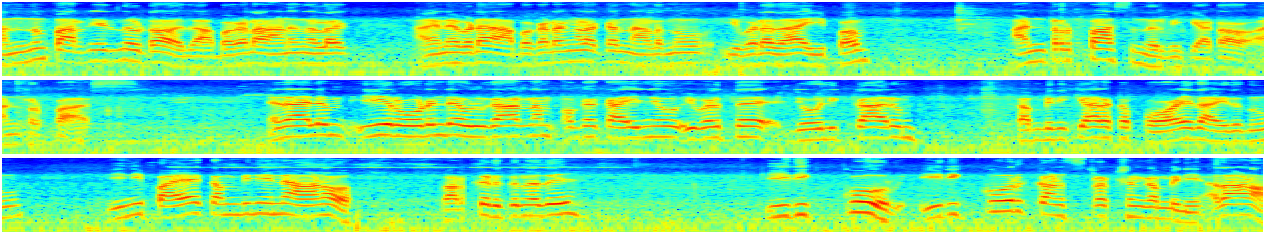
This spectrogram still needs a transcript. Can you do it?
അന്നും പറഞ്ഞിരുന്നു കേട്ടോ ഇത് അപകടമാണ് എന്നുള്ള അങ്ങനെ ഇവിടെ അപകടങ്ങളൊക്കെ നടന്നു. ഇവിടെ ദാ ഇപ്പം അണ്ടർപാസ് നിർമ്മിക്കുക കേട്ടോ അണ്ടർപാസ് ഏതായാലും ഈ റോഡിന്റെ ഉദ്ഘാടനം ഒക്കെ കഴിഞ്ഞു. ഇവിടുത്തെ ജോലിക്കാരും കമ്പനിക്കാരൊക്കെ പോയതായിരുന്നു. ഇനി പഴയ കമ്പനി തന്നെ ആണോ വർക്ക് എടുക്കുന്നത്? ഇരിക്കൂർ ഇരിക്കൂർ കൺസ്ട്രക്ഷൻ കമ്പനി അതാണോ?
